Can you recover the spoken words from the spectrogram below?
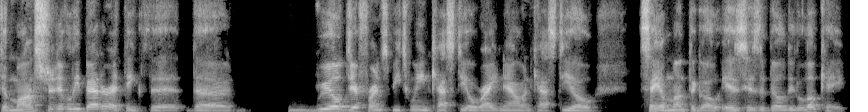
demonstratively better. I think the the real difference between Castillo right now and Castillo, say a month ago, is his ability to locate.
